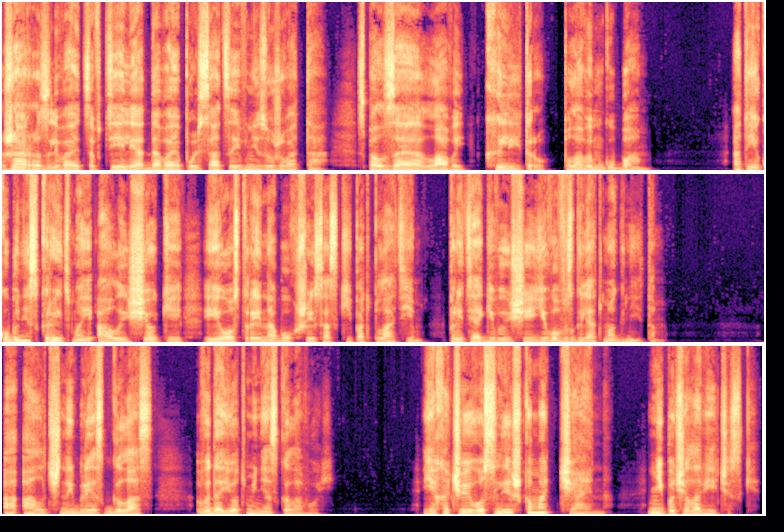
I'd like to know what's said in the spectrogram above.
Жар разливается в теле, отдавая пульсации внизу живота, сползая лавой к литру половым губам. От Якуба не скрыть мои алые щеки и острые набухшие соски под платьем, притягивающие его взгляд магнитом. А алчный блеск глаз выдает меня с головой. Я хочу его слишком отчаянно, не по-человечески,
